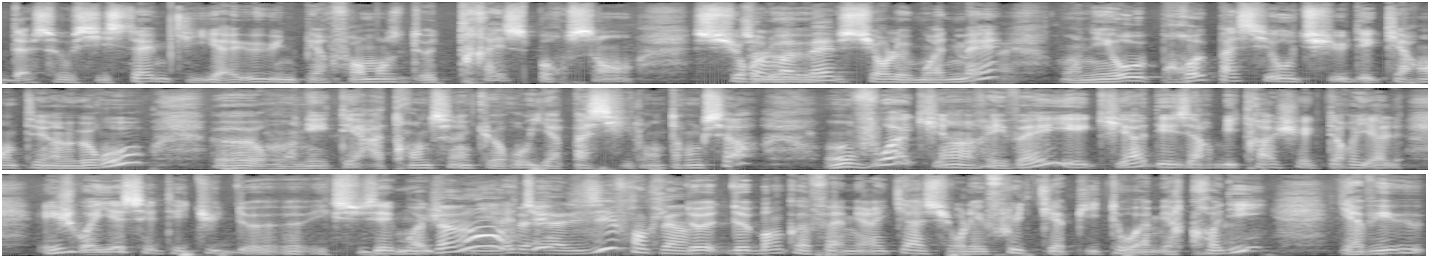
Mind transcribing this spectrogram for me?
Dassault Systèmes qui a eu une performance de 13% sur, le, sur le mois de mai. On est repassé au-dessus des 41 euros. On était à 35 euros il n'y a pas si longtemps que ça. On voit qu'il y a un réveil et qu'il y a des arbitrages sectoriels. Et je voyais cette étude, de, excusez-moi, je. De, de Bank of America sur les flux de capitaux à mercredi, il y avait eu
